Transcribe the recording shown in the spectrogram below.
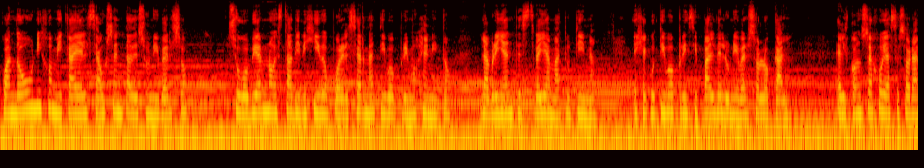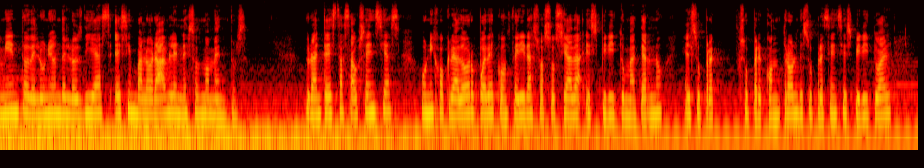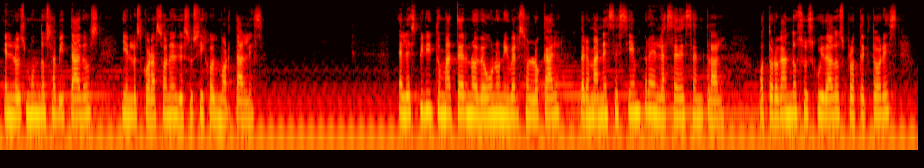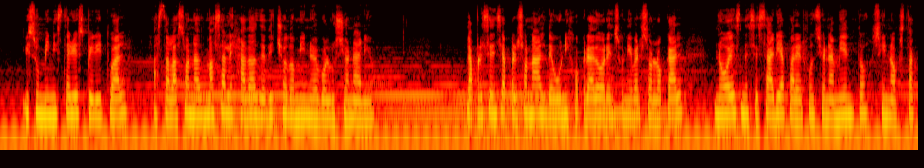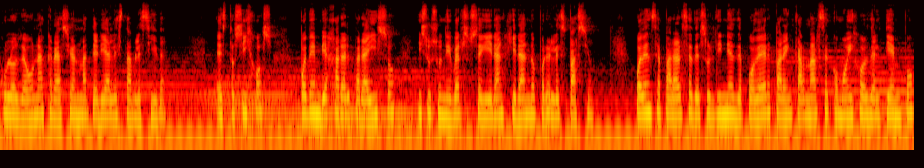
Cuando un hijo Micael se ausenta de su universo, su gobierno está dirigido por el ser nativo primogénito, la brillante estrella matutina, ejecutivo principal del universo local. El consejo y asesoramiento de la unión de los días es invalorable en esos momentos. Durante estas ausencias, un hijo creador puede conferir a su asociada espíritu materno el supercontrol de su presencia espiritual en los mundos habitados y en los corazones de sus hijos mortales. El espíritu materno de un universo local permanece siempre en la sede central, otorgando sus cuidados protectores y su ministerio espiritual hasta las zonas más alejadas de dicho dominio evolucionario. La presencia personal de un hijo creador en su universo local no es necesaria para el funcionamiento sin obstáculos de una creación material establecida. Estos hijos pueden viajar al paraíso y sus universos seguirán girando por el espacio. Pueden separarse de sus líneas de poder para encarnarse como hijos del tiempo,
